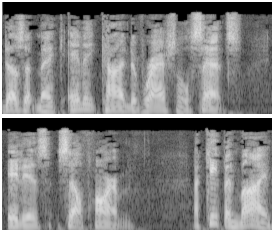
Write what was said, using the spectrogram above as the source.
doesn't make any kind of rational sense. It is self-harm. Now keep in mind,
